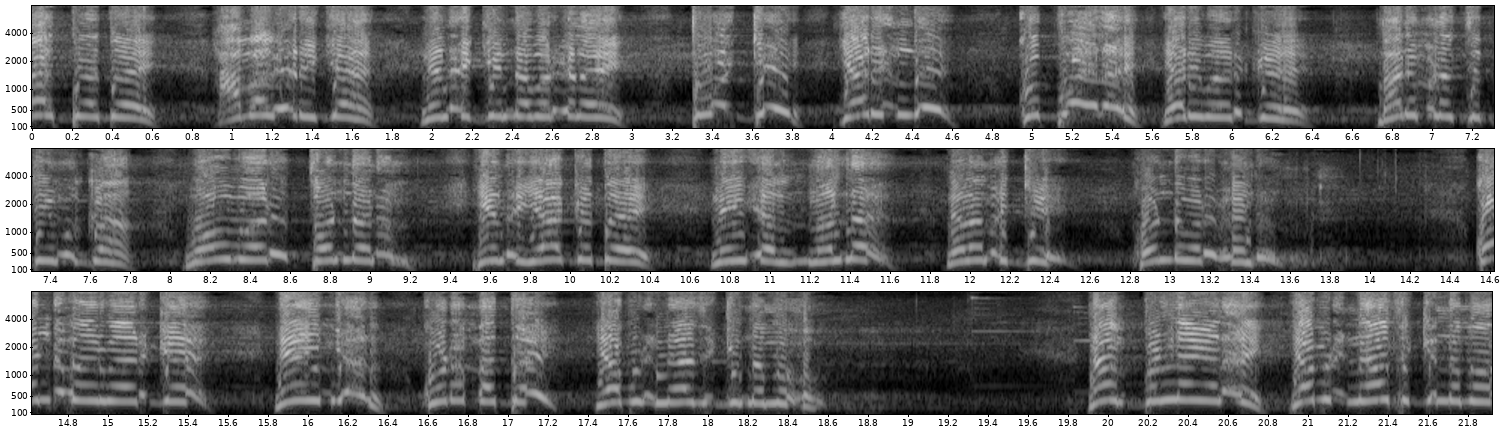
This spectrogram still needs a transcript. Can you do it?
ஏற்றத்தை அபகரிக்க நினைக்கின்றவர்களை தூக்கி எறிந்து குப்பையில எறிவதற்கு மறுமலர்ச்சி திமுக ஒவ்வொரு தொண்டனும் இந்த இயக்கத்தை நீங்கள் நல்ல நிலைமைக்கு கொண்டு வர வேண்டும். கொண்டு வருவதற்கு நீங்கள் குடும்பத்தை எப்படி நேசிக்கணுமோ நம் பிள்ளைகளை எப்படி நேசிக்கணுமோ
